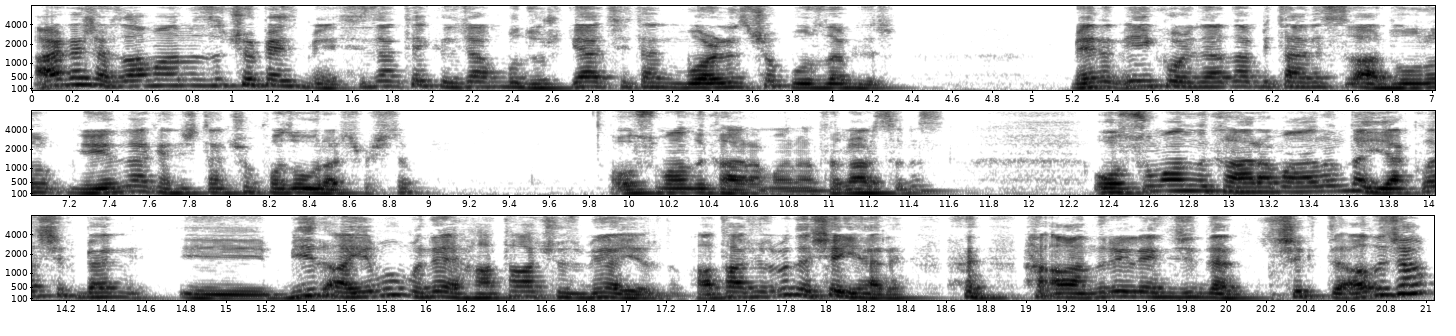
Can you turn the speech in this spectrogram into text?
Arkadaşlar zamanınızı çöp etmeyin. Sizden tek ricam budur. Gerçekten moraliniz çok bozulabilir. Benim ilk oyunlardan bir tanesi vardı. Onu yayınlarken cidden çok fazla uğraşmıştım. Osmanlı kahramanı hatırlarsınız. Osmanlı kahramanında yaklaşık ben e, bir ayımı mı ne hata çözmeye ayırdım. Hata çözme de şey yani Unreal Engine'den çıktı alacağım.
